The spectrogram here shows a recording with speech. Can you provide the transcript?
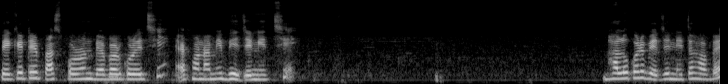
প্যাকেটের পাঁচফোড়ন ব্যবহার করেছি। এখন আমি ভেজে নিচ্ছি। ভালো করে ভেজে নিতে হবে।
